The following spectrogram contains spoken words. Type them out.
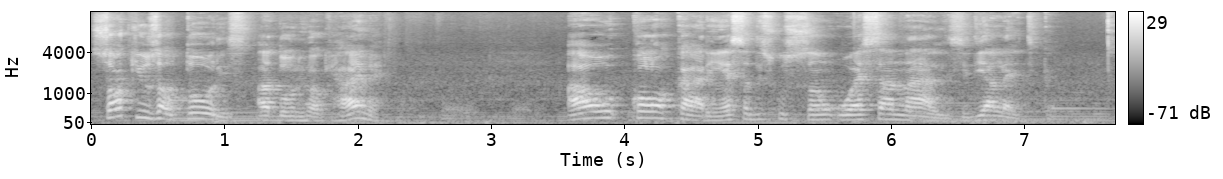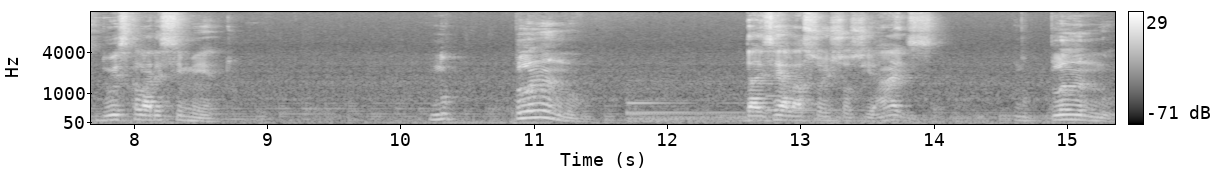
Só que os autores Adorno e Horkheimer, ao colocarem essa discussão ou essa análise dialética do esclarecimento no plano das relações sociais, no plano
